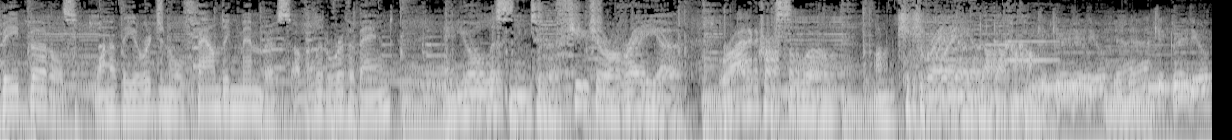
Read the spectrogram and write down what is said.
This is Birtles, one of the original founding members of Little River Band, and you're listening to the future of radio right across the world on kickradio.com. Kick radio, yeah, kick radio,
